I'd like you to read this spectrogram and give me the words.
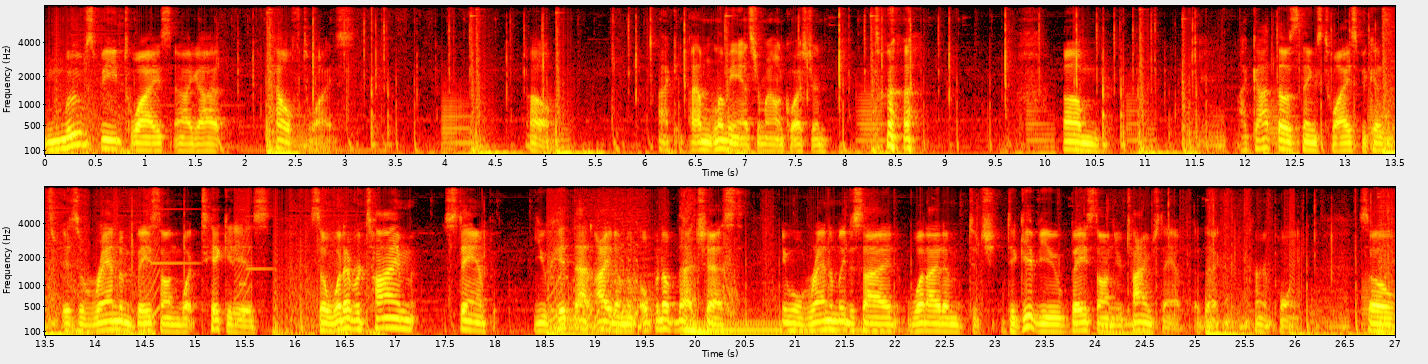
move speed twice, and I got health twice? Oh. I can, um, let me answer my own question. um, I got those things twice because it's, it's a random based on what tick it is. So whatever time stamp you hit that item and open up that chest, it will randomly decide what item to, to give you based on your timestamp at that current point. So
